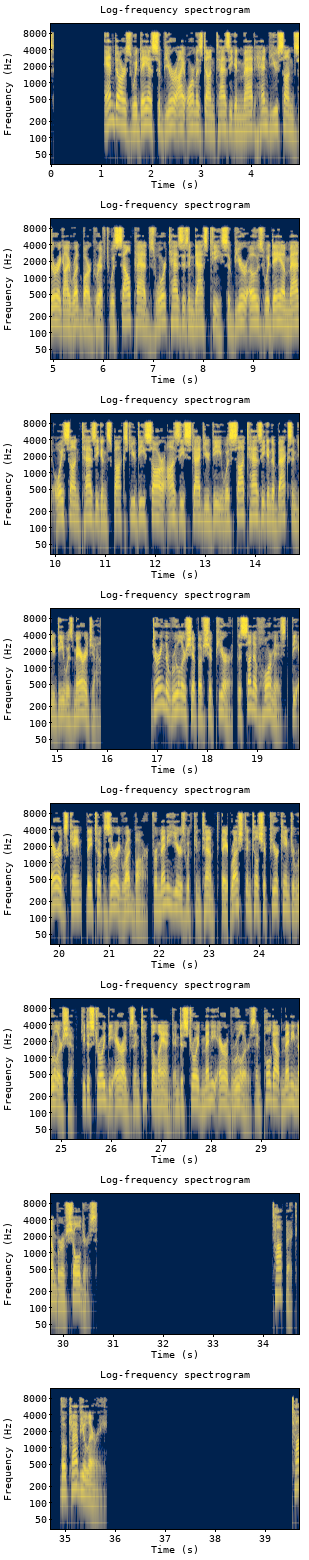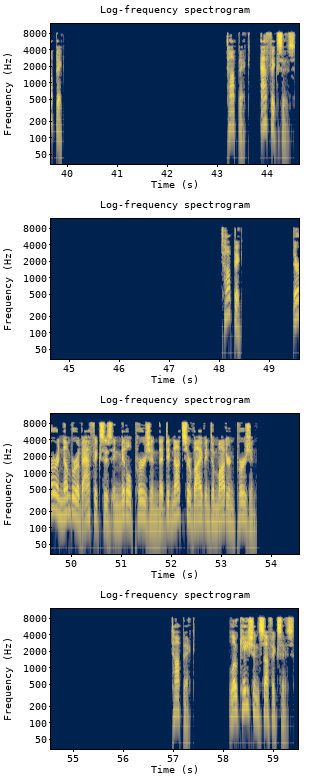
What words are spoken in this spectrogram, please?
Andar Zwadea Sabur i Ormazdan Tazigan Mad Hend Usan Zurag i Rudbar Grift was Sal Pad Zwar Tazizandasti Sabur o Zwadea Mad Oysan Tazigan Spokst ud Sar Azi Stad ud was Sa Tazigan Abaksand ud was Marija. During the rulership of Shapur, the son of Hormizd, the Arabs came, they took Zurag Rudbar, for many years with contempt they rushed until Shapur came to rulership, he destroyed the Arabs and took the land and destroyed many Arab rulers and pulled out many number of shoulders. Topic: Vocabulary. Topic. Topic: Affixes. Topic. There are a number of affixes in Middle Persian that did not survive into modern Persian. Topic. Location suffixes.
